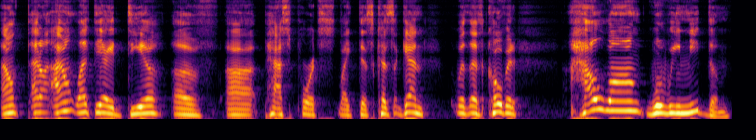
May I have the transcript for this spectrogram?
I don't, I don't, I don't like the idea of uh, passports like this because again, with this COVID, how long will we need them?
